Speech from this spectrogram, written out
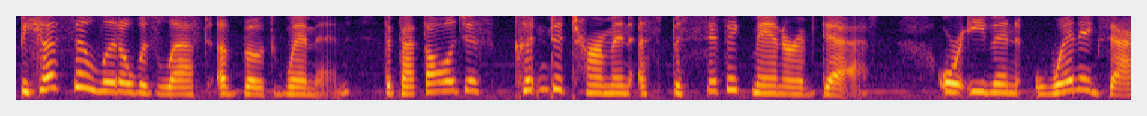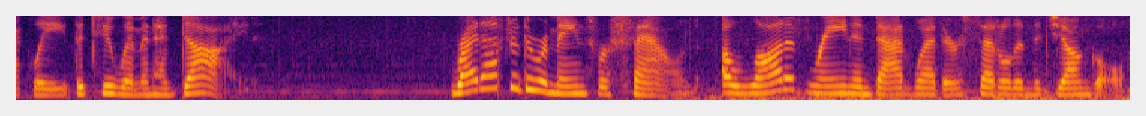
Because so little was left of both women, the pathologist couldn't determine a specific manner of death or even when exactly the two women had died. Right after the remains were found, a lot of rain and bad weather settled in the jungle,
